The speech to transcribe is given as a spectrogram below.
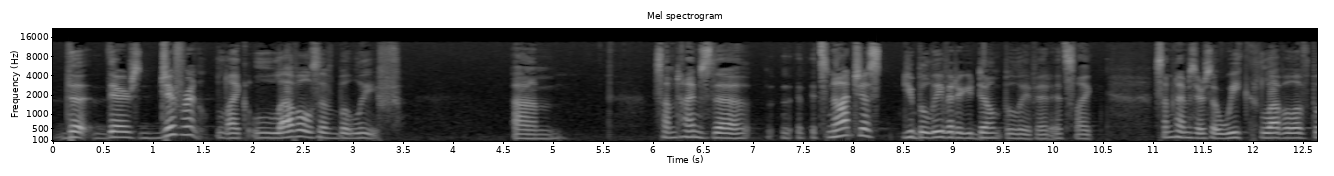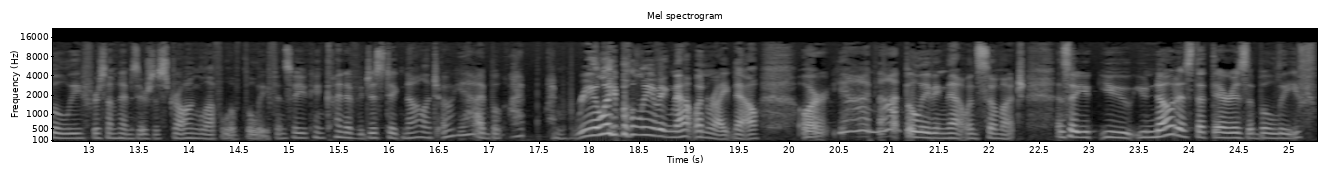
the there's different like levels of belief. Um, sometimes the it's not just you believe it or you don't believe it. It's like sometimes there's a weak level of belief or sometimes there's a strong level of belief. And so you can kind of just acknowledge oh yeah I be- I, i'm really believing that one right now. Or yeah i'm not believing that one so much. And so you, you, you notice that there is a belief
